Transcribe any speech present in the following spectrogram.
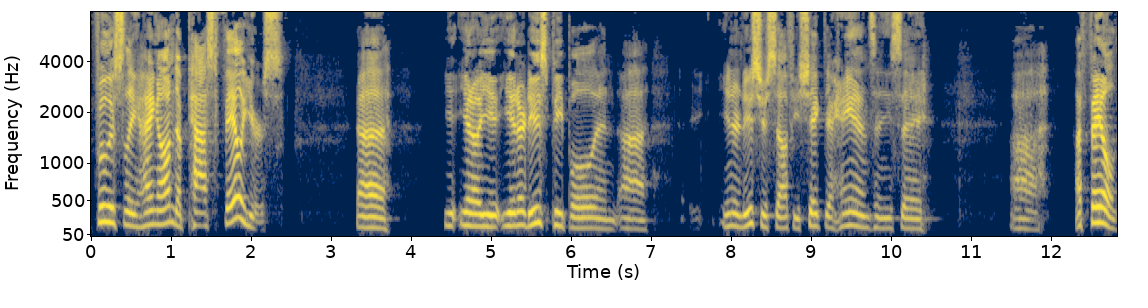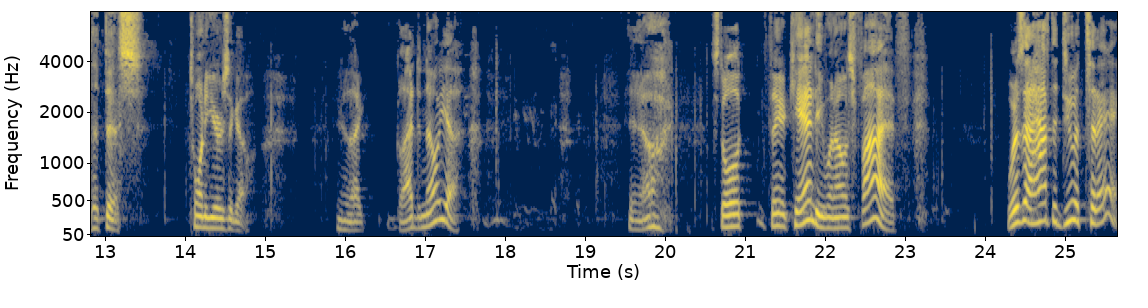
foolishly hang on to past failures. Uh, you, you, know, you, you introduce people and uh, you introduce yourself, you shake their hands, and you say, uh, I failed at this 20 years ago. You're like, glad to know you. You know, stole a thing of candy when I was five. What does that have to do with today?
